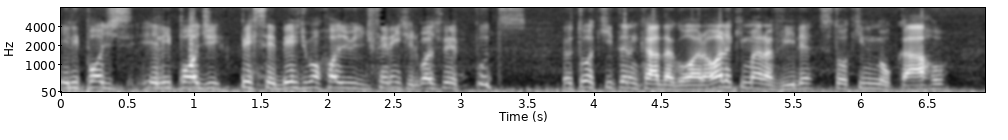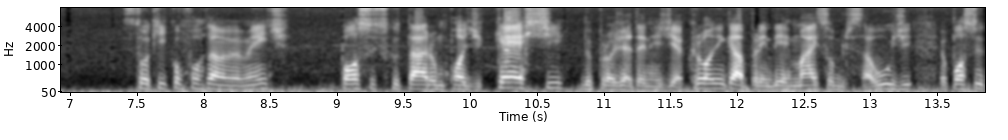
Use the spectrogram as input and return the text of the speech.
ele pode, ele pode perceber de uma forma diferente. Ele pode ver, putz, eu estou aqui trancado agora, olha que maravilha, estou aqui no meu carro, estou aqui confortavelmente, posso escutar um podcast do Projeto Energia Crônica, aprender mais sobre saúde, eu posso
